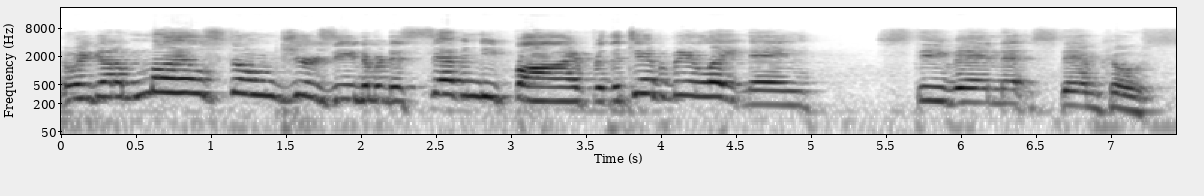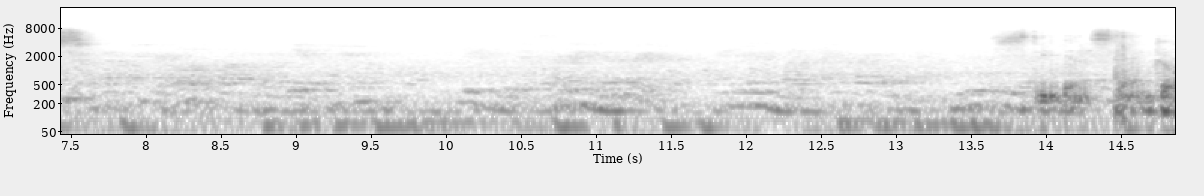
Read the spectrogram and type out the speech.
And we've got a milestone jersey, number to 75 for the Tampa Bay Lightning, Steven Stamkos. Steven Stamkos.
